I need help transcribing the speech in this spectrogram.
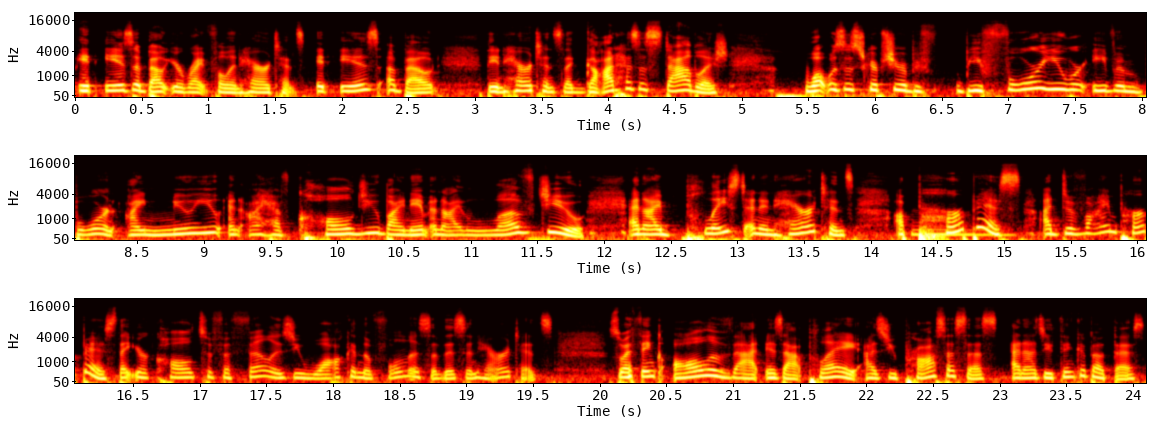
it is about your rightful inheritance. It is about the inheritance that God has established what was the scripture before you were even born? I knew you and I have called you by name and I loved you and I placed an inheritance, a mm. purpose, a divine purpose that you're called to fulfill as you walk in the fullness of this inheritance. So I think all of that is at play as you process this and as you think about this.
